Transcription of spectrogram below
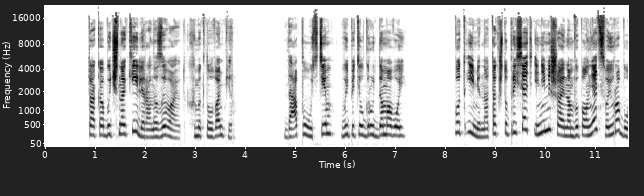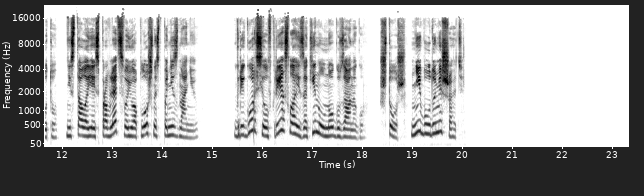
«Так обычно киллера называют», — хмыкнул вампир. «Допустим», — выпятил грудь домовой. «Вот именно, так что присядь и не мешай нам выполнять свою работу», не стала я исправлять свою оплошность по незнанию. Григор сел в кресло и закинул ногу за ногу. «Что ж, не буду мешать».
